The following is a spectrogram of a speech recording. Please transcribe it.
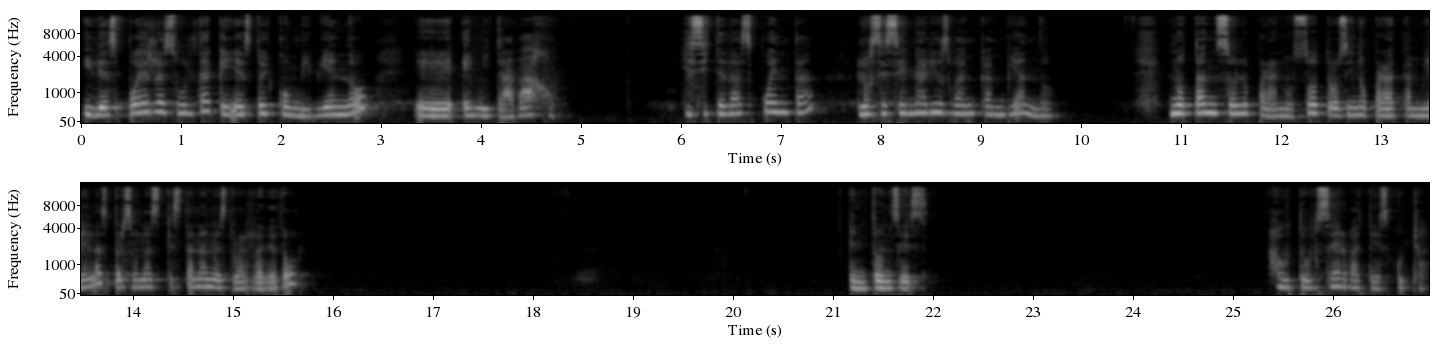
Y después resulta que ya estoy conviviendo eh, en mi trabajo. Y si te das cuenta, los escenarios van cambiando. No tan solo para nosotros, sino para también las personas que están a nuestro alrededor. Entonces, Autoobsérvate, escucha.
